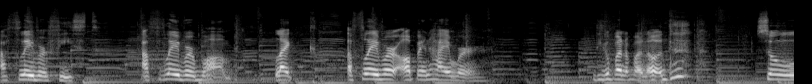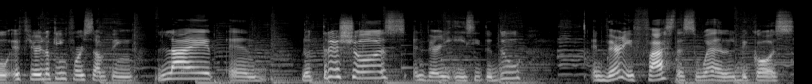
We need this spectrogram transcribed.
a flavor feast, a flavor bomb, like a flavor Oppenheimer. Hindi ko pa napanood. so if you're looking for something light and nutritious and very easy to do, and very fast as well because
